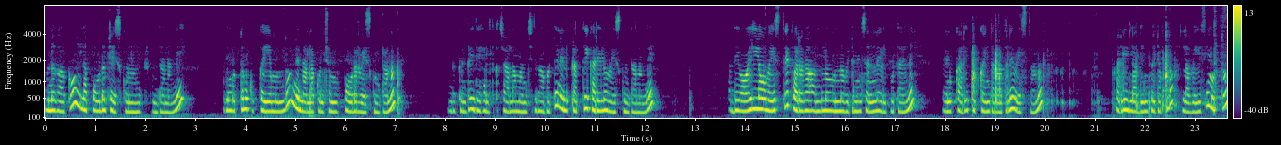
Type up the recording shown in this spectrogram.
మునగాకు ఇలా పౌడర్ చేసుకుంటానండి. అది మొత్తం కుక్ అయ్యే ముందు నేను అలా కొంచెం పౌడర్ వేసుకుంటాను. ఎందుకంటే ఇది హెల్త్కి చాలా మంచిది కాబట్టి నేను ప్రతి కర్రీలో వేసుకుంటానండి. అది ఆయిల్లో వేస్తే త్వరగా అందులో ఉన్న విటమిన్స్ అన్నీ వెళ్ళిపోతాయని నేను కర్రీ కుక్ అయిన తర్వాతనే వేస్తాను. కర్రీ ఇలా దింపేటప్పుడు ఇలా వేసి మొత్తం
